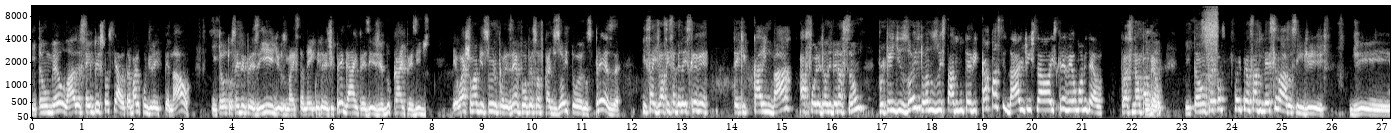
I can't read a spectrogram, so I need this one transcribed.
Então o meu lado é sempre social. Eu trabalho com direito penal, então eu estou sempre em presídios, mas também com interesse de pregar em presídios, de educar em presídios. Eu acho um absurdo, por exemplo, uma pessoa ficar 18 anos presa e sair de lá sem saber ler e escrever. Ter que carimbar a folha de liberação, porque em 18 anos o Estado não teve capacidade de ensinar ela a escrever o nome dela, para assinar um papel. Uhum. Então foi, foi pensado nesse lado, assim, de, de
